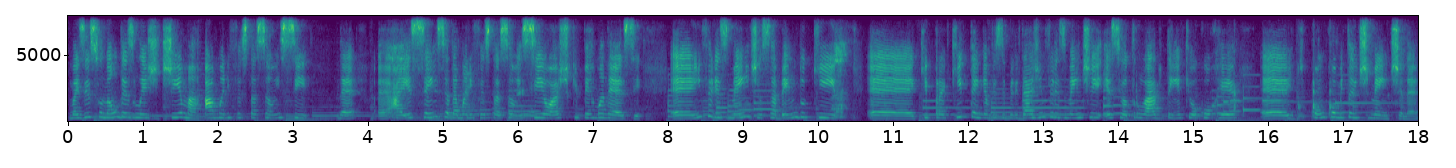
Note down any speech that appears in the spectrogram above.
Mas isso não deslegitima a manifestação em si, né? É, a essência da manifestação em si, eu acho que permanece. É, infelizmente, sabendo que é, que para que tenha visibilidade, infelizmente, esse outro lado tenha que ocorrer é, concomitantemente, né?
